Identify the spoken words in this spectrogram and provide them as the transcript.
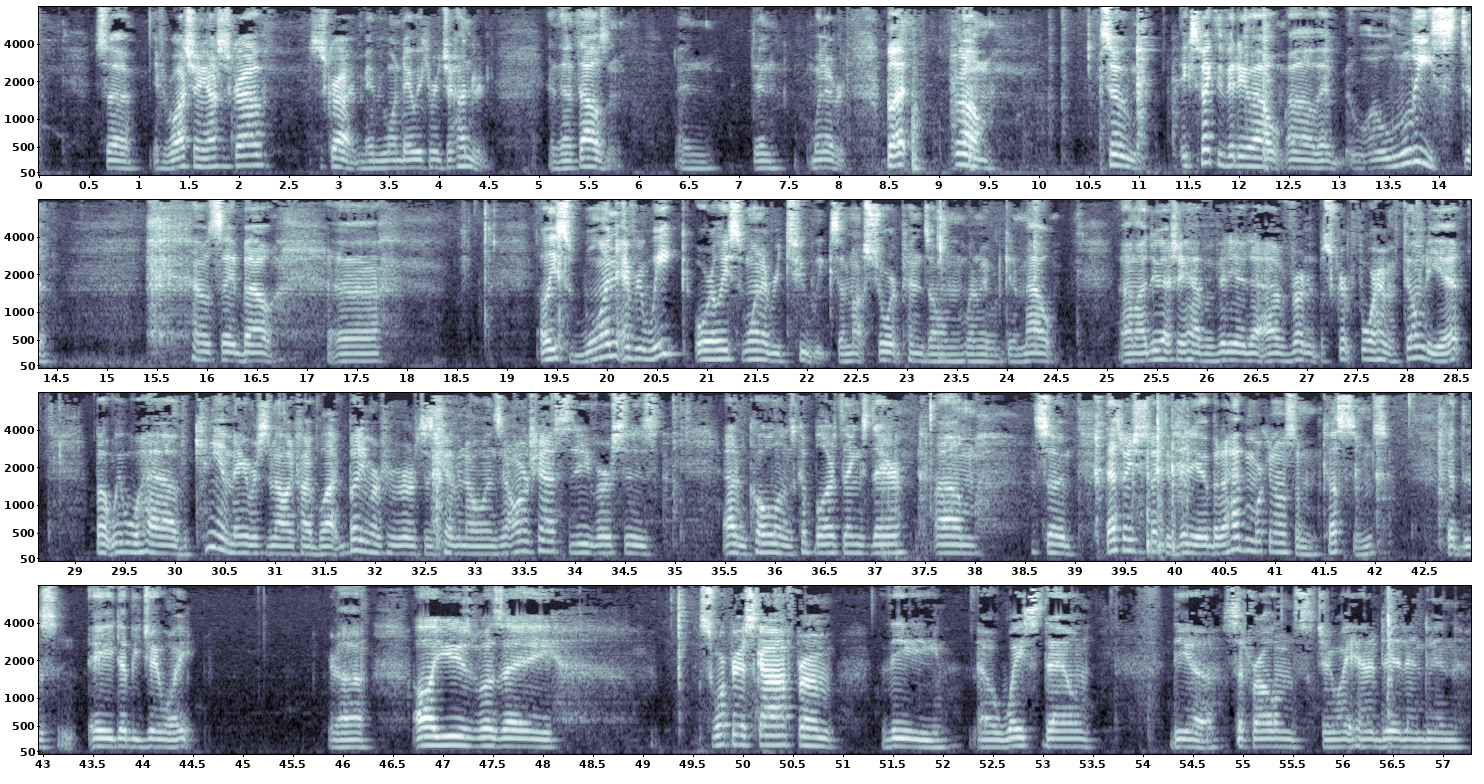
So, if you're watching and you're not subscribed, subscribe. Maybe one day we can reach 100, and then 1,000, and then whenever. But, um, so, expect the video out uh, at least, I would say about, uh, at least one every week, or at least one every two weeks. I'm not sure. It depends on when I'm able to get them out. Um, I do actually have a video that I've written the script for. I haven't filmed it yet. But we will have Kenny Omega versus Malakai Black, Buddy Murphy versus Kevin Owens, and Orange Cassidy versus Adam Cole, and there's a couple other things there. Um, so that's my you expect the video. But I have been working on some customs. Got this AEW Jay White. Uh, all I used was a Scorpio Sky from the uh, waist down the uh, Seth Rollins, Jay Whitehead did, and then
